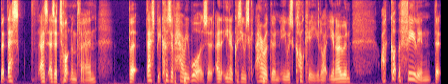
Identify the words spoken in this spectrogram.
but that's as as a Tottenham fan. but that's because of how he was, uh, uh, you know, because he was arrogant, he was cocky, like you know, and I got the feeling that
